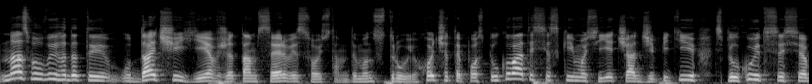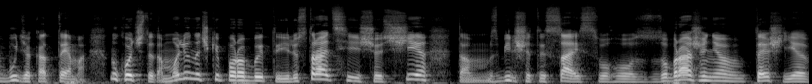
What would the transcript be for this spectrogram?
назву вигадати, удачі є вже там сервіс, ось там демонструю. Хочете поспілкуватися з кимось, є чат GPT, спілкуєтеся, будь-яка тема. Ну, хочете там малюночки поробити, ілюстрації, щось ще, там збільшити сайз свого зображення, теж є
